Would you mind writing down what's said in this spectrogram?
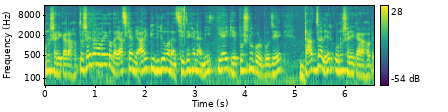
অনুসারী কারা হবে। তো সেই ধারাবাহিকতায় আজকে আমি আরেকটি ভিডিও বানাচ্ছি যেখানে আমি এআইকে প্রশ্ন করব যে দাজ্জালের অনুসারী কারা হবে।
